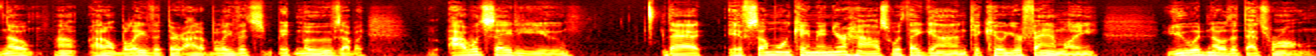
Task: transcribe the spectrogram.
"No, I don't, believe that there. I don't believe it's it moves." I, be-" I would say to you that if someone came in your house with a gun to kill your family, you would know that that's wrong.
